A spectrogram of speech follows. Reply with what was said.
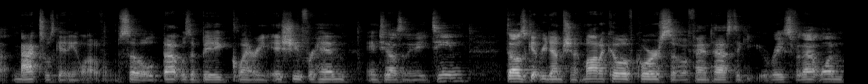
uh, Max was getting a lot of them. So that was a big glaring issue for him in 2018. Does get redemption at Monaco, of course, so a fantastic race for that one.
